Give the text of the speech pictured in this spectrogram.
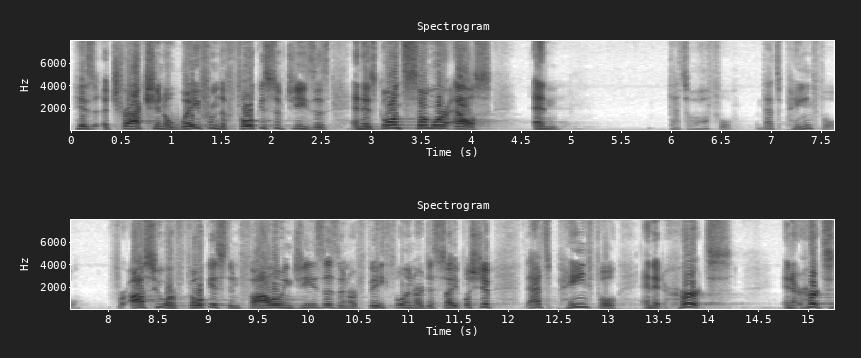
his attraction away from the focus of Jesus and has gone somewhere else. And that's awful. That's painful. For us who are focused in following Jesus and are faithful in our discipleship, that's painful and it hurts. And it hurts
